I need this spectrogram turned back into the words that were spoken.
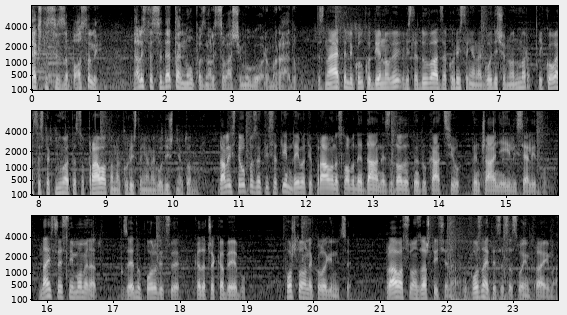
Тек сте се запослали? Дали сте се детаљно упознали со вашим уговором о раду? Знаете ли колку денови ви следуваат за користење на годишен одмор и кога се стекнувате со правото на користење на годишниот одмор? Дали сте упознати со тим да имате право на слободни дани за додатна едукација, венчање или селидба? Најстреснији момент за една породица е када чека бебу. Поштоване колегинице, права су вам заштићена. Упознајте се со својим правима.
